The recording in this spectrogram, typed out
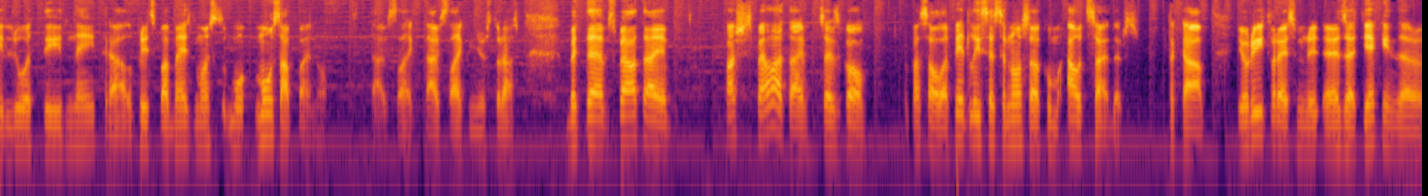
ir ļoti neitrāla. Principā mēs mūs, mū- mūs apvainojam. Tā visu laiku, tā visu laiku viņi uzturās. Bet uh, spēlētāji, paši spēlētāji, CSGO pasaulē piedalīsies ar nosaukumu Outsiders. Tā kā jau rīt varēsim redzēt Jekindu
